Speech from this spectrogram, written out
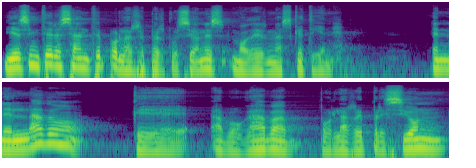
Y es interesante por las repercusiones modernas que tiene. En el lado que abogaba por la represión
